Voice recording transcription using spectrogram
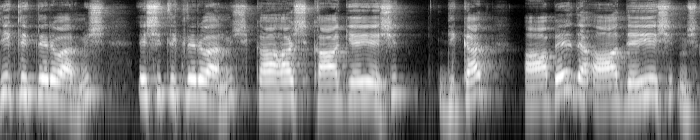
Diklikleri varmış, eşitlikleri varmış. KH KG'ye eşit. Dikkat! AB de AD'ye eşitmiş.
